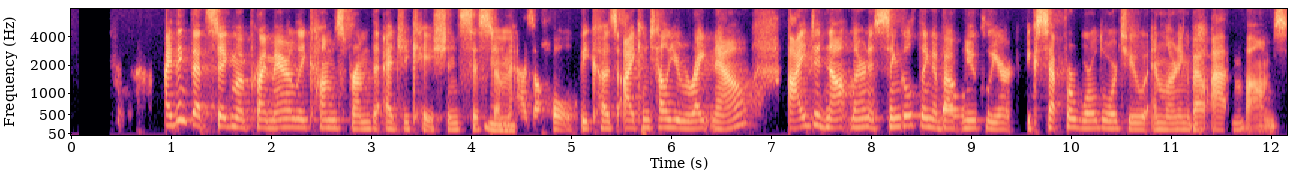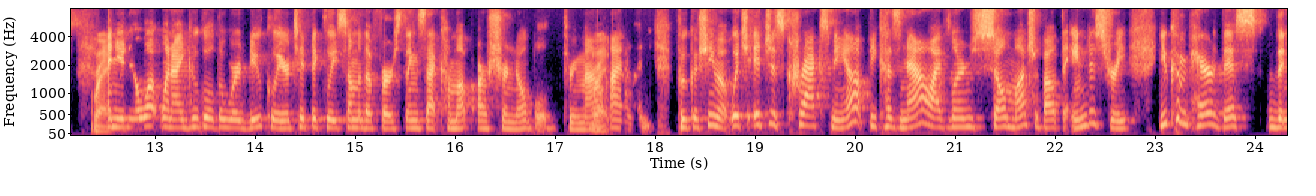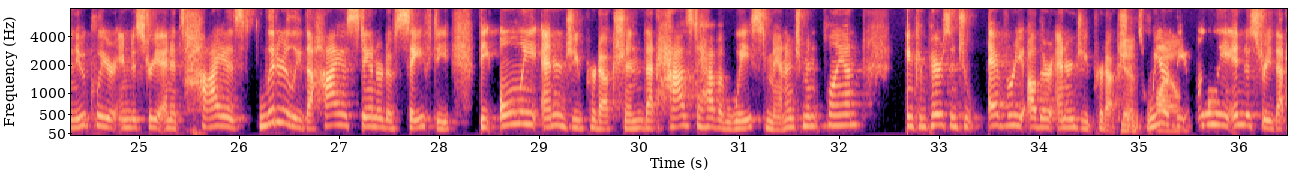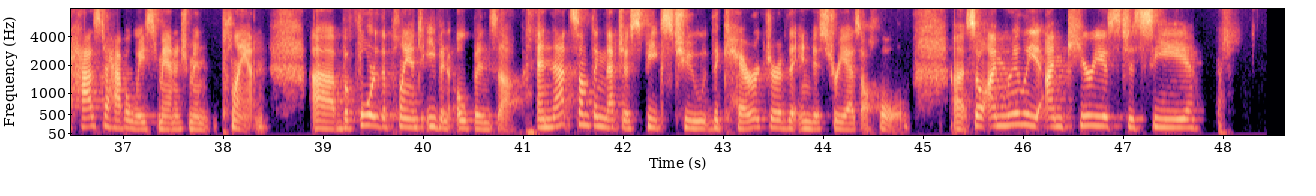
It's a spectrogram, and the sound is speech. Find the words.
I think that stigma primarily comes from the education system mm. as a whole, because I can tell you right now, I did not learn a single thing about nuclear except for World War II and learning about atom bombs. Right. And you know what? When I Google the word nuclear, typically some of the first things that come up are Chernobyl, Three Mile right. Island, Fukushima, which it just cracks me up because now I've learned so much about the industry. You compare this, the nuclear industry, and its highest, literally the highest standard of safety, the only energy production that has to have a waste management plan in comparison to every other energy production. Yeah, we wild. are the only industry that has to have a waste management plan uh, before the plant even opens up. And that's something that just speaks to the character of the industry as a whole. Uh, so I'm really, I'm curious to see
